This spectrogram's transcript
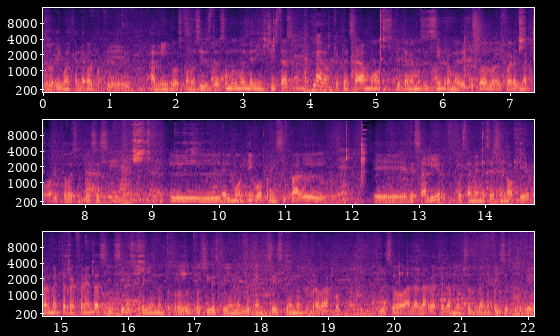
Te lo digo en general porque amigos, conocidos, todos somos muy medinchistas, Claro. que pensábamos que tenemos ese síndrome de que todo lo de fuera es mejor y todo eso. Entonces, el, el motivo principal de, de salir, pues también es ese, ¿no? Que realmente refrendas y sigues creyendo en tu producto, sigues creyendo en tu gente, sigues creyendo en tu trabajo y eso a la larga te da muchos beneficios porque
